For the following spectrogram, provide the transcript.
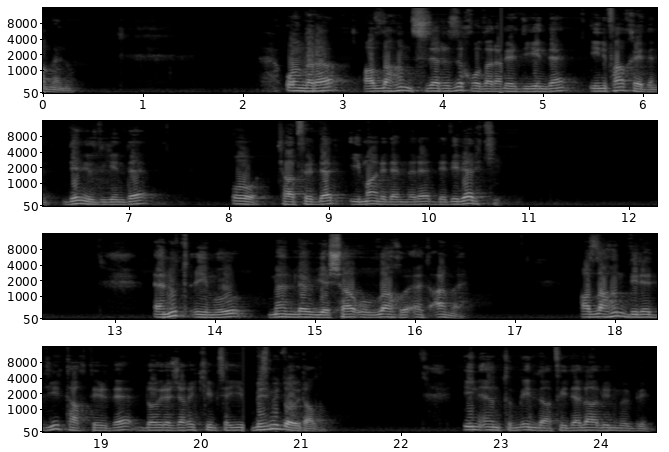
آمَنُوا Onlara Allah'ın size rızık olarak verdiğinden infak edin denildiğinde o kafirler iman edenlere dediler ki enut'imu men lev yeşâullâhu et'ame Allah'ın dilediği takdirde doyuracağı kimseyi biz mi doyuralım? İn entum illa fi delalin mübin.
